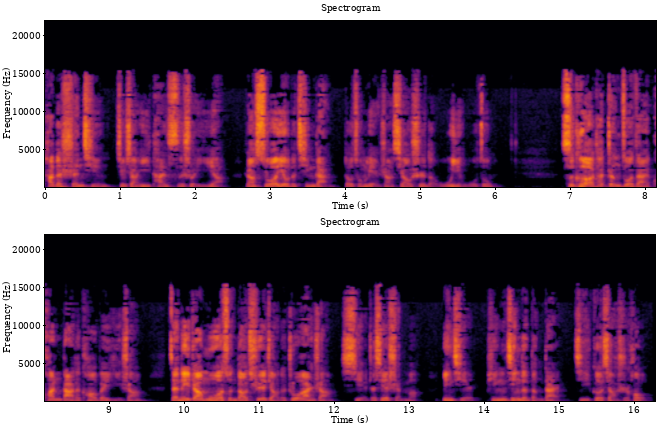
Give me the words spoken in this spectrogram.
他的神情就像一滩死水一样。让所有的情感都从脸上消失得无影无踪。此刻，他正坐在宽大的靠背椅上，在那张磨损到缺角的桌案上写着些什么，并且平静地等待几个小时后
